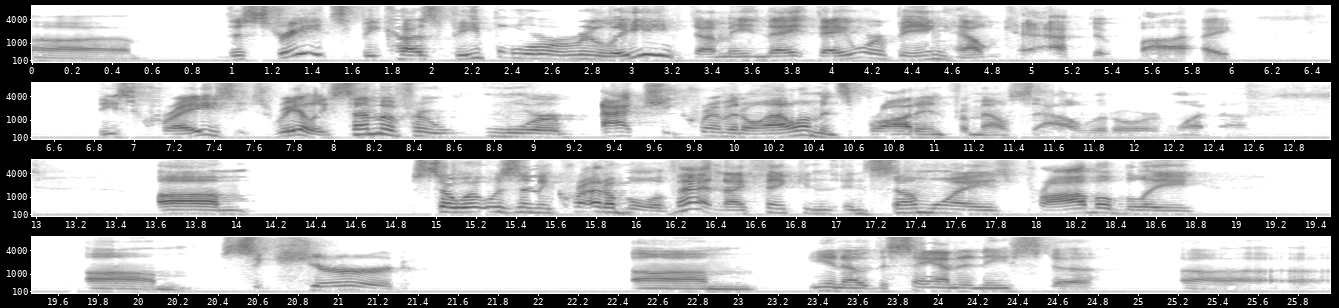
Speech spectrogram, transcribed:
uh, the streets because people were relieved. I mean, they, they were being held captive by these crazies, really. Some of whom were actually criminal elements brought in from El Salvador and whatnot. Um, so it was an incredible event. And I think in, in some ways probably um, secured, um, you know, the Sandinista uh,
